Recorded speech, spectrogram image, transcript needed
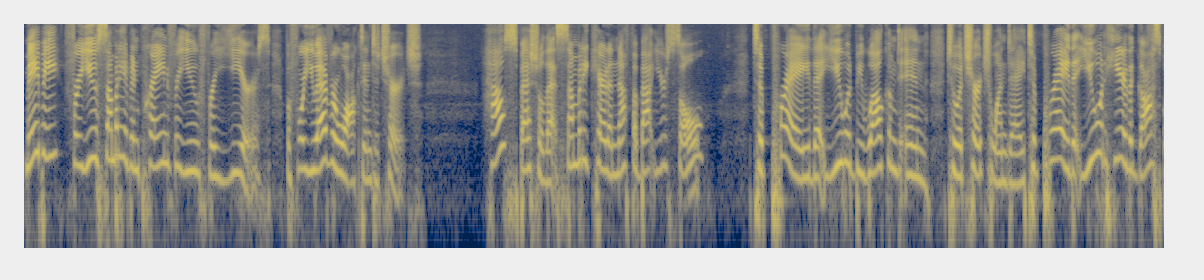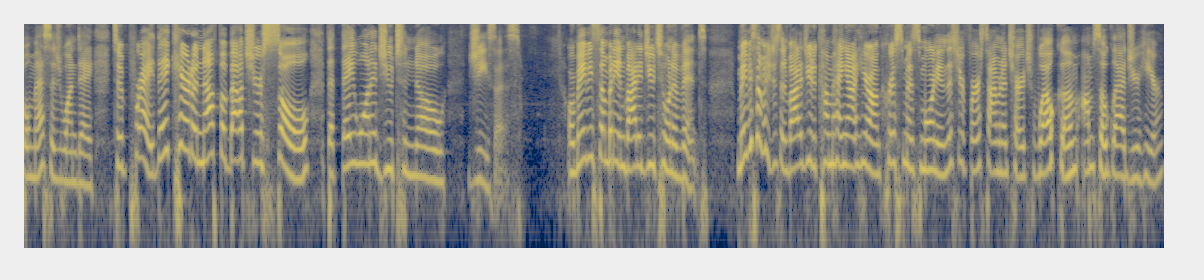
Maybe for you, somebody had been praying for you for years before you ever walked into church. How special that somebody cared enough about your soul to pray that you would be welcomed in to a church one day, to pray that you would hear the gospel message one day, to pray. They cared enough about your soul that they wanted you to know Jesus. Or maybe somebody invited you to an event. Maybe somebody just invited you to come hang out here on Christmas morning. And this is your first time in a church. Welcome. I'm so glad you're here.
